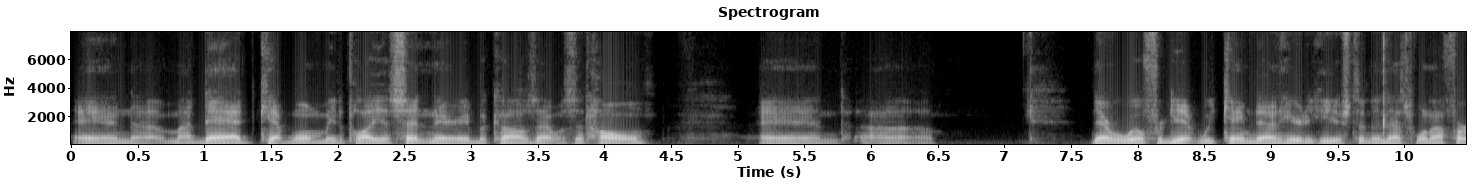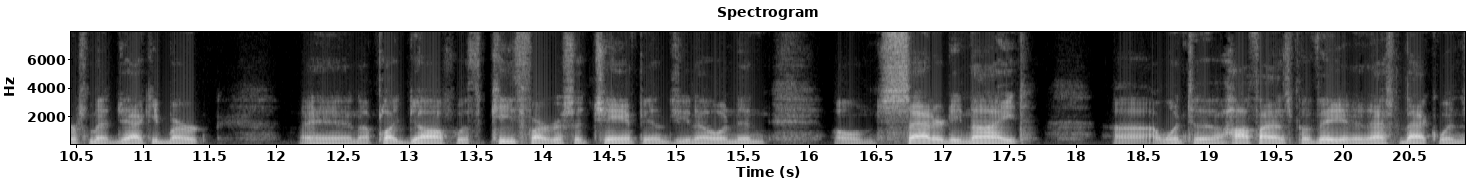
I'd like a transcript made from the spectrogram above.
And uh, my dad kept wanting me to play at Centenary because that was at home, and uh, never will forget. We came down here to Houston, and that's when I first met Jackie Burke. and I played golf with Keith Fergus at Champions, you know, and then on Saturday night. Uh, I went to Hofheinz Pavilion, and that's back when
